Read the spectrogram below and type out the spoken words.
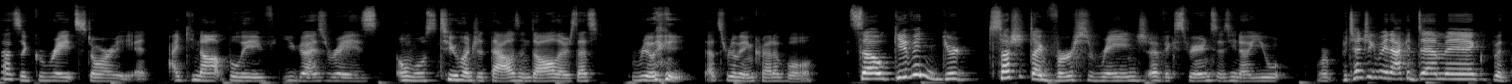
That's a great story. And I cannot believe you guys raised almost $200,000. That's really that's really incredible. So, given your such a diverse range of experiences, you know, you were potentially going to be an academic, but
